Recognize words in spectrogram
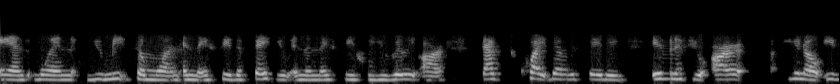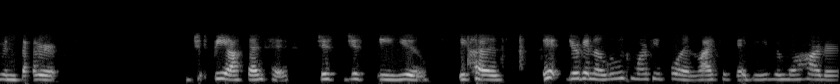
And when you meet someone and they see the fake you, and then they see who you really are, that's quite devastating. Even if you are, you know, even better just be authentic. Just just be you because it, you're to lose more people and life is to be even more harder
